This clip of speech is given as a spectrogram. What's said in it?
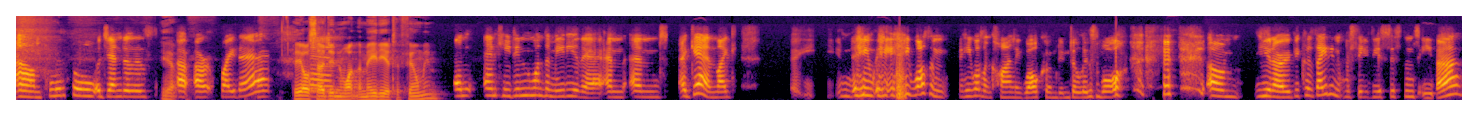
um, political agendas yeah. are, are, at play there. He also and, didn't want the media to film him, and and he didn't want the media there. And and again, like he he, he wasn't he wasn't kindly welcomed into Lismore, um, you know, because they didn't receive the assistance either.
